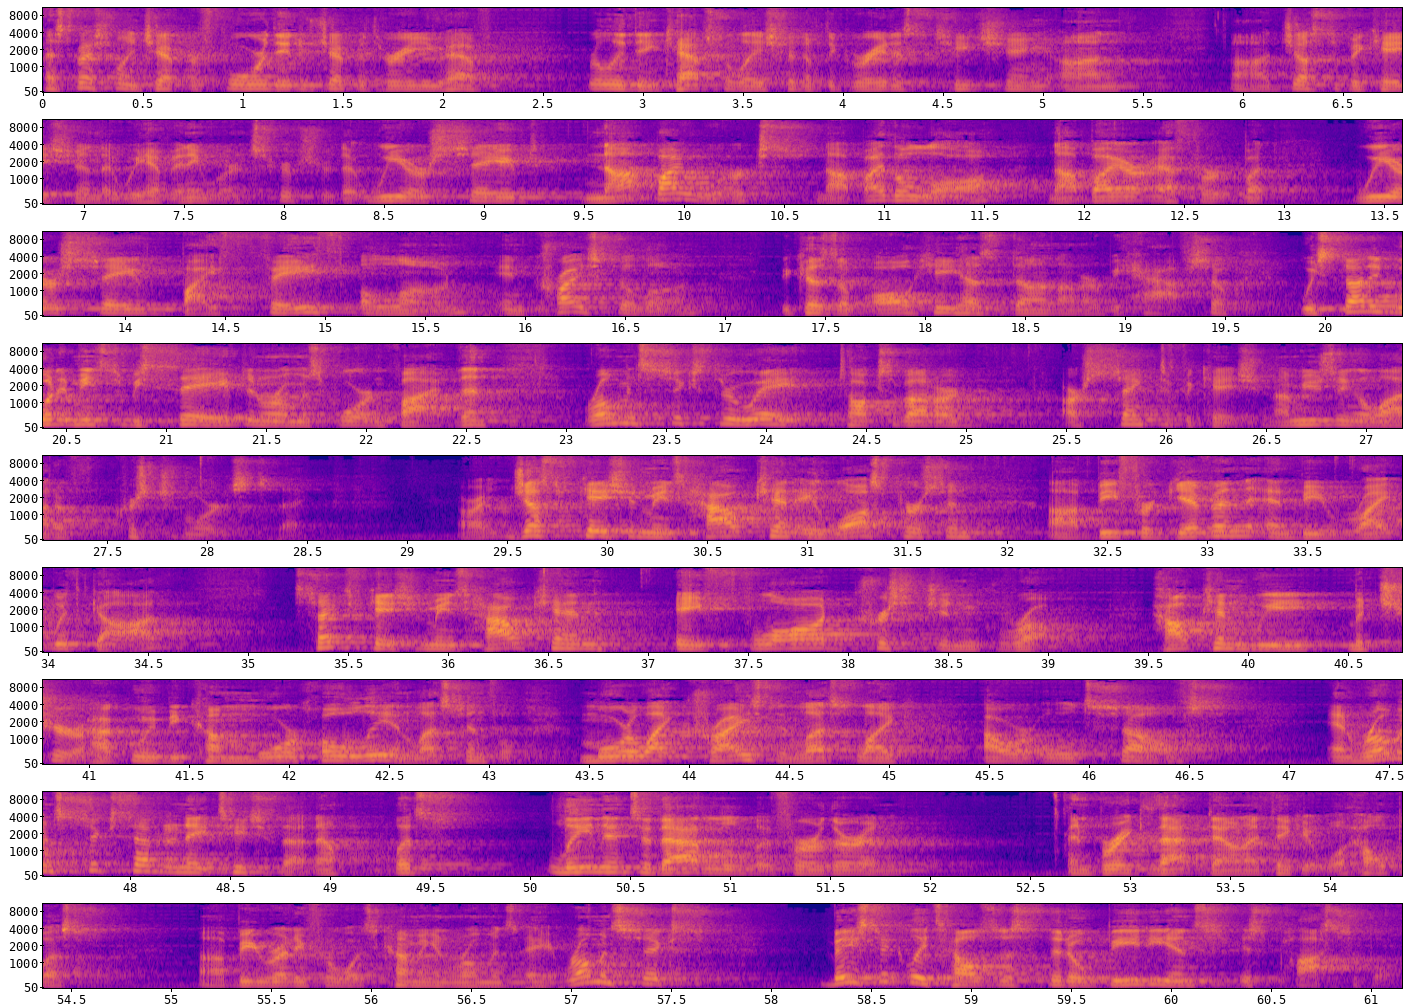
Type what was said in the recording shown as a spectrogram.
especially in chapter 4, the end of chapter 3, you have really the encapsulation of the greatest teaching on uh, justification that we have anywhere in Scripture. That we are saved not by works, not by the law, not by our effort, but we are saved by faith alone, in Christ alone, because of all He has done on our behalf. So we studied what it means to be saved in Romans 4 and 5. Then Romans 6 through 8 talks about our, our sanctification. I'm using a lot of Christian words today. All right, justification means how can a lost person uh, be forgiven and be right with God. Sanctification means how can a flawed Christian grow? How can we mature? How can we become more holy and less sinful? More like Christ and less like our old selves? And Romans 6, 7, and 8 teaches that. Now, let's lean into that a little bit further and, and break that down. I think it will help us uh, be ready for what's coming in Romans 8. Romans 6 basically tells us that obedience is possible.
